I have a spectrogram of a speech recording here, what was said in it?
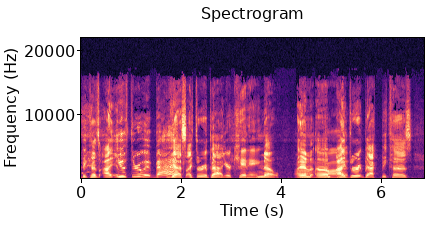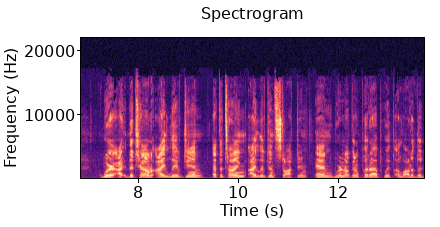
Because I You threw it back? yes, I threw it back. You're kidding. No. Oh and um, I threw it back because where I, the town I lived in at the time, I lived in Stockton, and we're not gonna put up with a lot of the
